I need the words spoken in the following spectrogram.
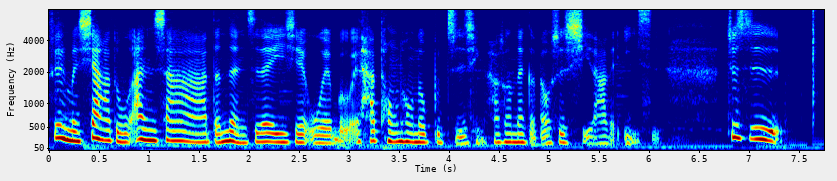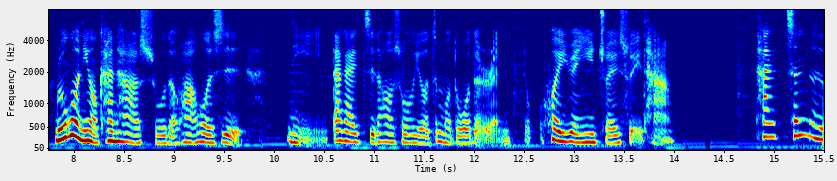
所以什么下毒暗杀啊等等之类一些无为不为，他通通都不知情。他说那个都是希拉的意思。就是如果你有看他的书的话，或者是你大概知道说有这么多的人会愿意追随他。他真的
